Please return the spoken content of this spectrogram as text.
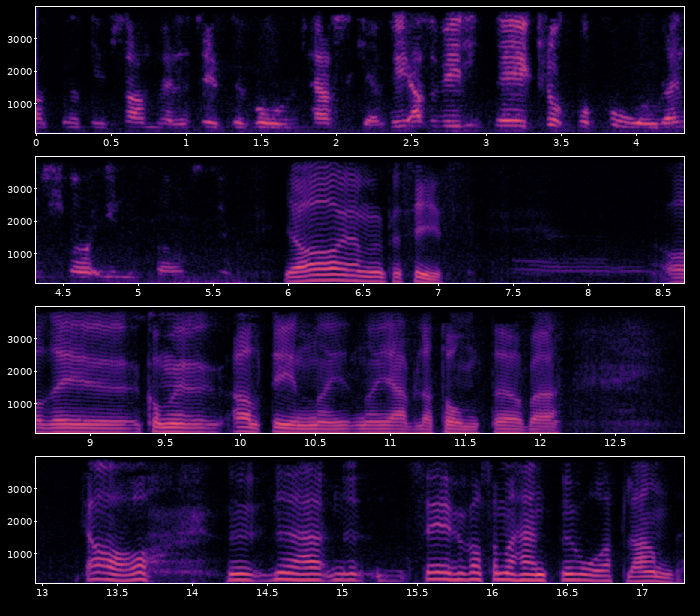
alternativt samhälle, typ där våld härskar. Vi, alltså vi, det är klockor på orange för införs typ. ja, ja men precis. Och det är ju, kommer ju alltid in någon, någon jävla tomte och bara Ja, nu, nu, är, nu se hur vad som har hänt med vårt land.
